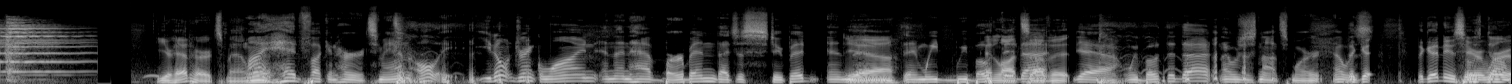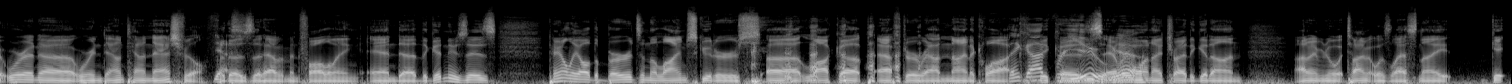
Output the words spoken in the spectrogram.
Your head hurts, man. My What? head fucking hurts, man. All you don't drink wine and then have bourbon. That's just stupid. And Yeah. then, then we we both And did lots that. of it. Yeah, we both did that. That was just not smart. That the was good, the good news here we're dumb. we're in uh we're in downtown Nashville for Yes. those that haven't been following, and uh, the good news is apparently all the birds and the lime scooters uh, lock up after around nine o'clock. Thank God for because you, yeah. everyone I tried to get on, I don't even know what time it was last night,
